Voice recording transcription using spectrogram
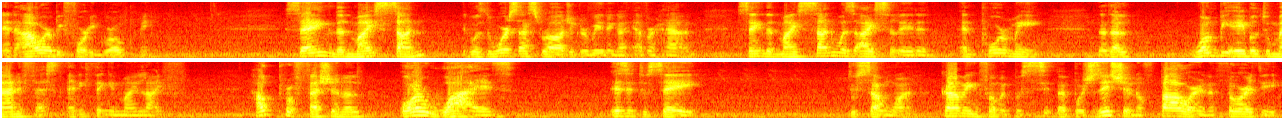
an hour before he groped me, saying that my son, it was the worst astrological reading I ever had, saying that my son was isolated and poor me, that I won't be able to manifest anything in my life. How professional or wise is it to say to someone coming from a, posi- a position of power and authority,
